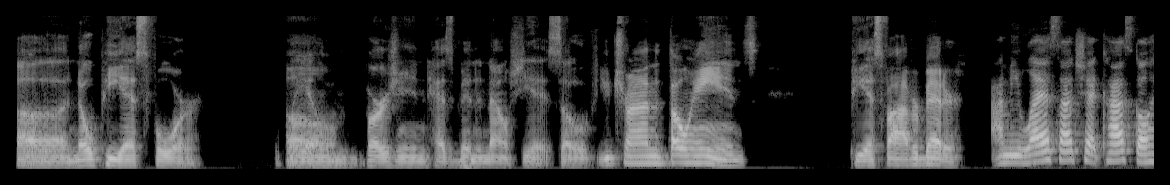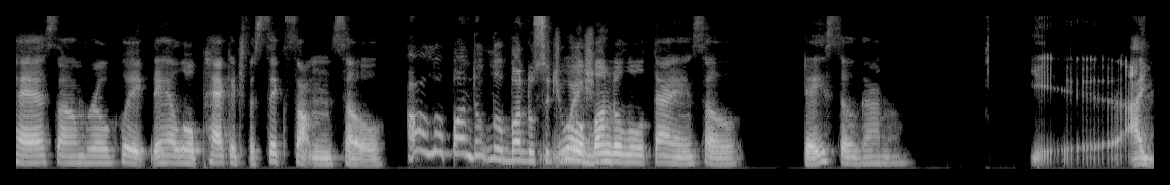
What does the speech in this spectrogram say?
Uh, no PS4 Um version has been announced yet. So if you're trying to throw hands, PS5 or better. I mean, last I checked, Costco has some real quick. They had a little package for six something. So Oh, a little bundle, little bundle situation, little bundle, little thing. So they still got them. Yeah, I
